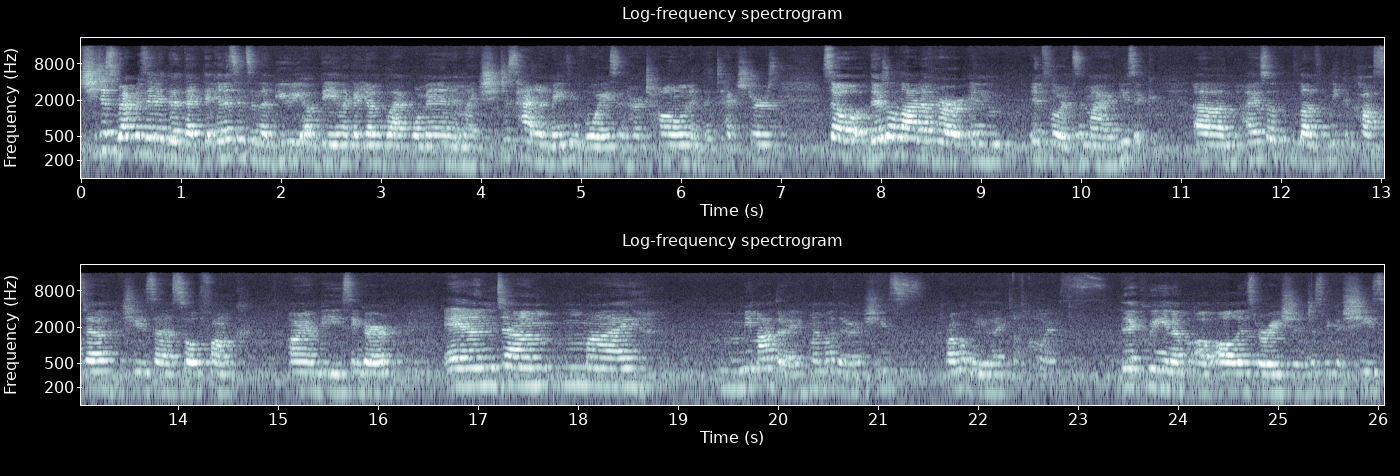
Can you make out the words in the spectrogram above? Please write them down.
she just represented the like the innocence and the beauty of being like a young black woman and like she just had an amazing voice and her tone and the textures. So there's a lot of her in, influence in my music. Um, i also love Nikka Costa. She's a soul funk r&b singer. And um, my mi madre my mother. She's probably like Of course. the queen of, of all inspiration just because she's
